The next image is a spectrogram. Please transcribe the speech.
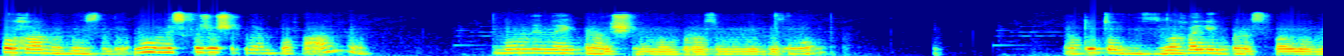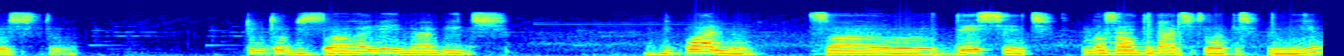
погано везло. Ну, не скажу, що прям погано. Ну, не найкращим образом мені везло. А тут взагалі перестало вести. Тут взагалі навіть буквально за 10, ну, за 11 лаки спінів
